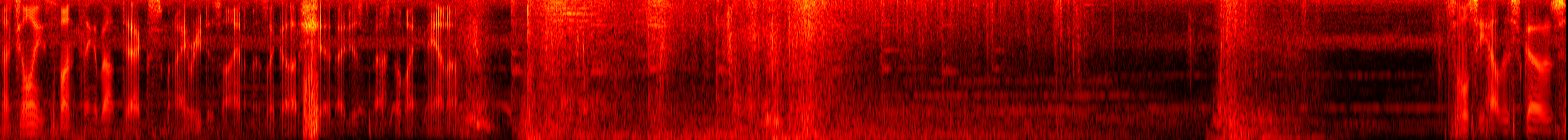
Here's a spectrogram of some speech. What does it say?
That's the only fun thing about decks when I redesign them is like, oh shit, I just messed up my mana. So we'll see how this goes.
